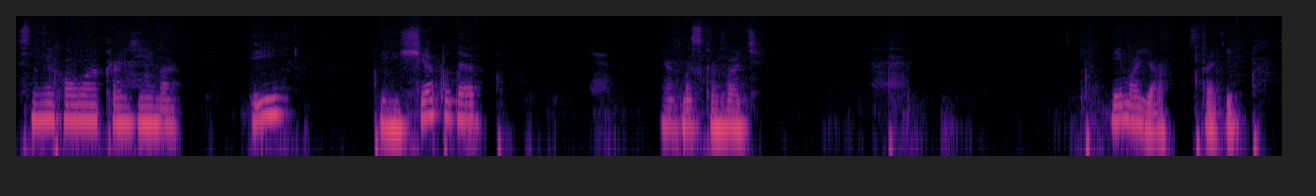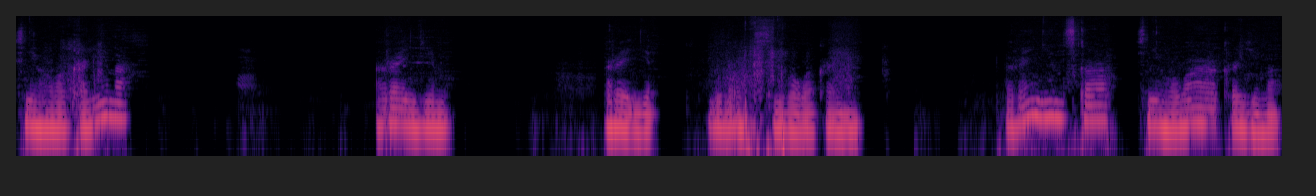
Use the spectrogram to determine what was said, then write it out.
снігова країна. І, і ще буде, як би сказати, і моя, кстати, снігова країна. Рендін. Рендін. Буде снігова країна. Рендінська снігова країна.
